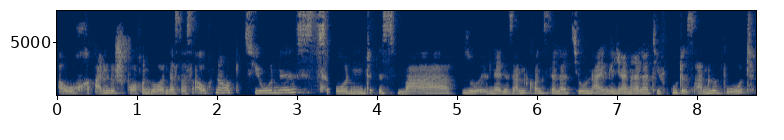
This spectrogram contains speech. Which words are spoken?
auch angesprochen worden, dass das auch eine Option ist. Und es war so in der Gesamtkonstellation eigentlich ein relativ gutes Angebot,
